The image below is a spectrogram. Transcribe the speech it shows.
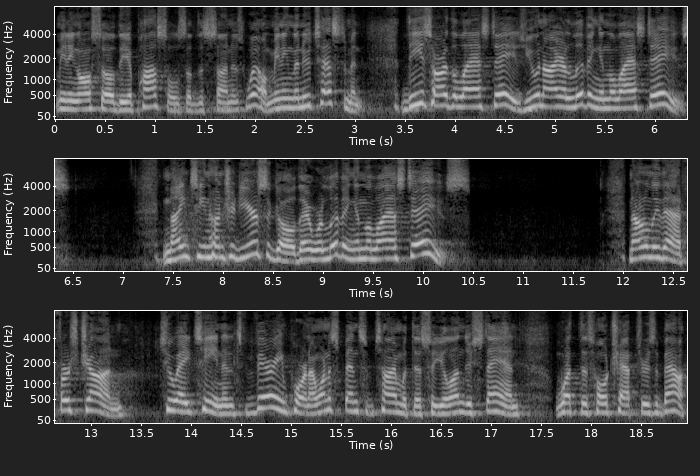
Meaning also the apostles of the Son as well, meaning the New Testament. These are the last days. You and I are living in the last days. 1900 years ago, they were living in the last days. Not only that, 1 John 2:18 and it's very important. I want to spend some time with this so you'll understand what this whole chapter is about.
